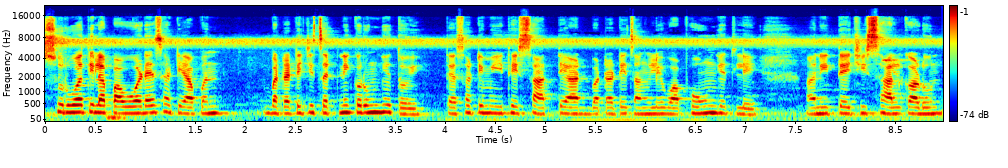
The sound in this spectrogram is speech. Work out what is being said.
सुरुवातीला पाववड्यासाठी आपण बटाट्याची चटणी करून घेतोय. त्यासाठी मी इथे सात ते आठ बटाटे चांगले वाफवून घेतले. आणि त्याची साल काढून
